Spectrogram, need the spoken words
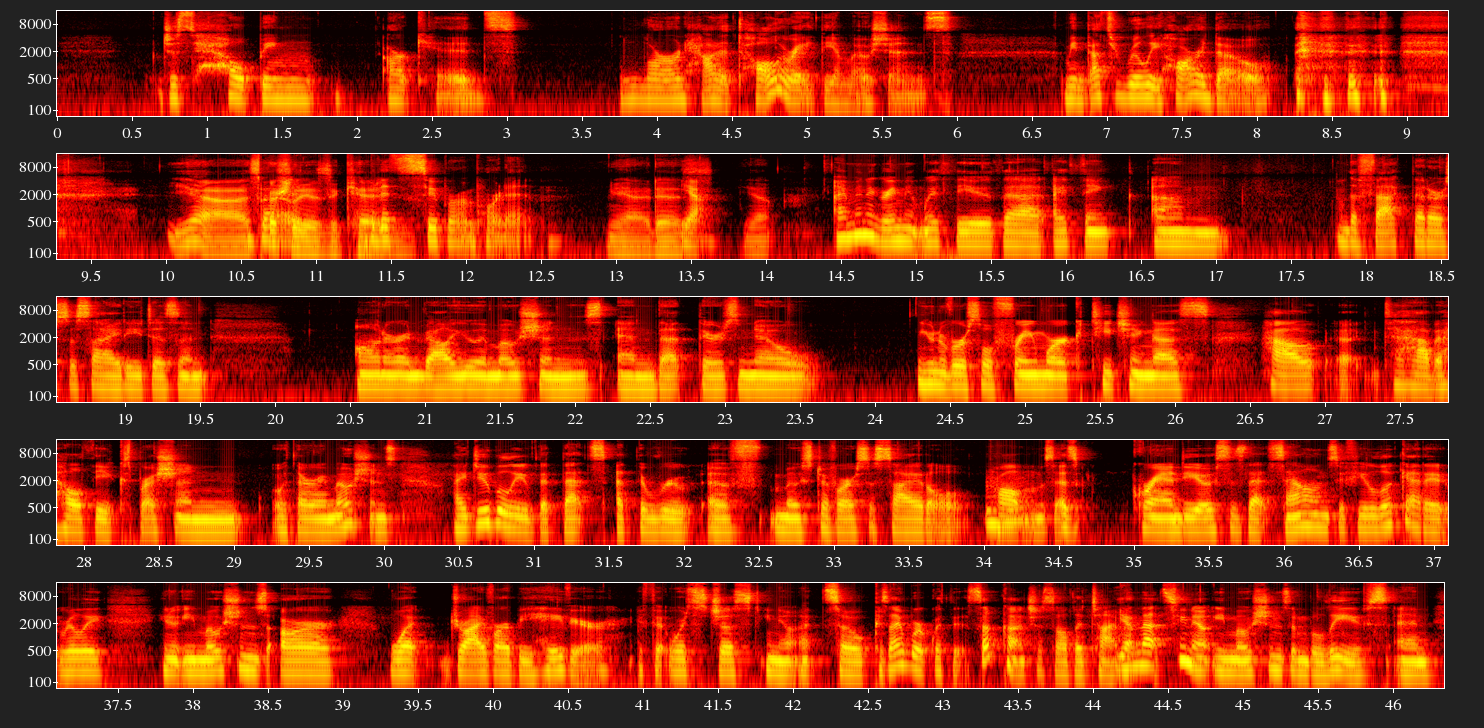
just helping our kids learn how to tolerate the emotions. I mean, that's really hard though. Yeah, especially But- as a kid. But it's super important. yeah, it is. Yeah. Yep. I'm in agreement with you that I think um, the fact that our society doesn't honor and value emotions and that there's no universal framework teaching us how uh, to have a healthy expression with our emotions, I do believe that that's at the root of most of our societal problems. As grandiose as that sounds, if you look at it, really, you know, emotions are what drive our behavior. If it was just, you know, so because I work with it subconscious all the time, Yep. and that's you know emotions and beliefs and.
